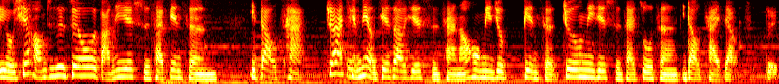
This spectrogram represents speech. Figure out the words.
有些好像就是最后会把那些食材变成一道菜。就他前面有介绍一些食材，然后后面就变成就用那些食材做成一道菜这样子。对，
